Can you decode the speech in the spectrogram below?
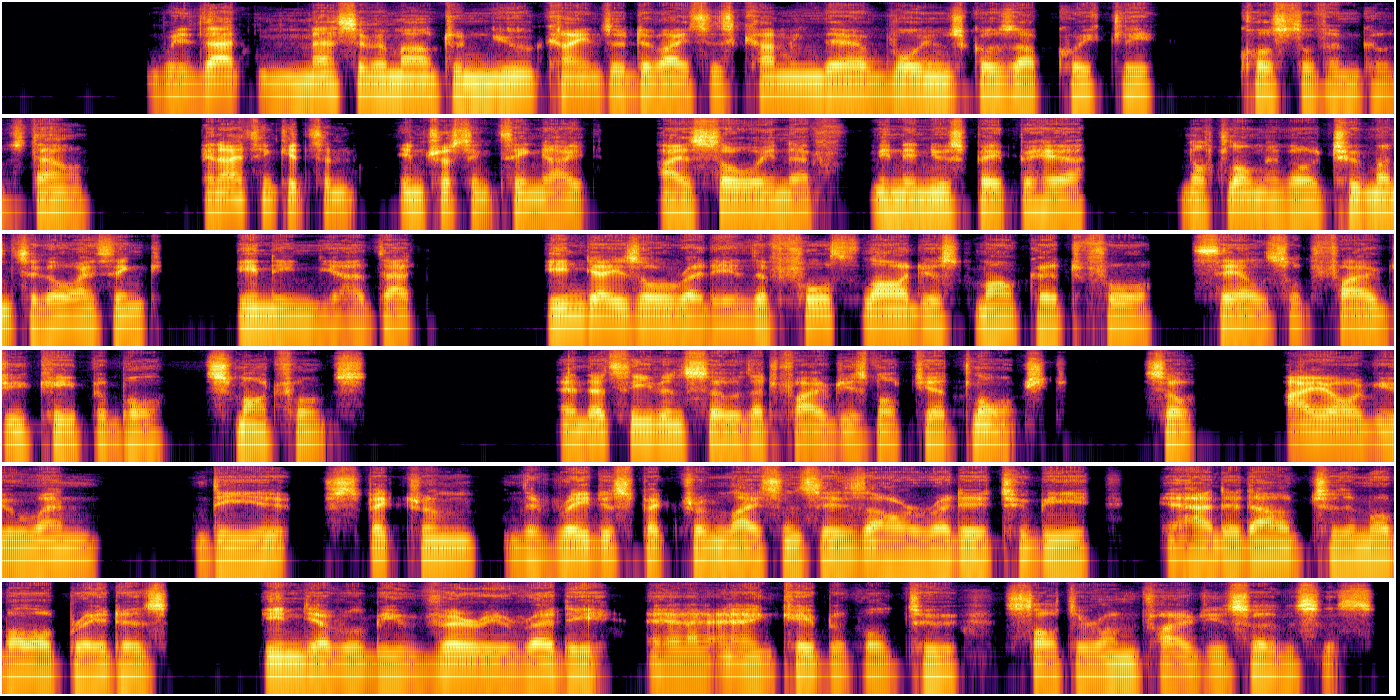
with that massive amount of new kinds of devices coming there, volumes goes up quickly, cost of them goes down. And I think it's an interesting thing. I, I saw in a, in a newspaper here not long ago, two months ago, I think, in India, that India is already the fourth largest market for sales of 5G capable smartphones. And that's even so that 5G is not yet launched. So I argue when the spectrum, the radio spectrum licenses are ready to be handed out to the mobile operators, India will be very ready and, uh, and capable to start their own 5G services.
